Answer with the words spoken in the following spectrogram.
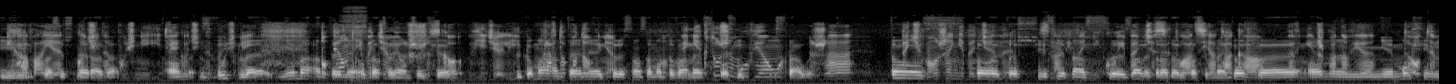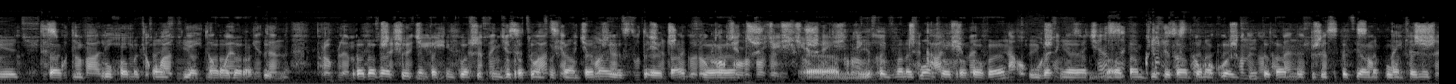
i Hawaje klasyczne rada. Później i On zwykle później. nie ma anteny otaczającej się, wiedzieli, tylko ma anteny, które są zamontowane w sposób mówią, stały. że to, Być może nie będziemy znali wyniku i będzie sytuacja taka, pewnie już panowie o tym dyskutowali dokładnie i dogłębnie ten problem prześledzili, że będzie sytuacja być może jak z 2000 roku, gdzie 36 dni czekaliśmy na ogłoszenie zwycięzcy, który został ogłoszony notabene przez Sąd Najwyższy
